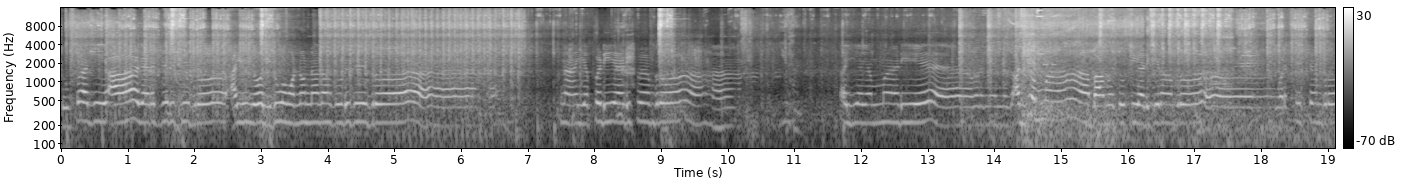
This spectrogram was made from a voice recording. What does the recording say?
துப்பாக்கி ஆ கிடைச்சிருச்சு ப்ரோ ஐயோ இதுவும் ஒன்னொன்னா தான் சுடுது ப்ரோ நான் எப்படி அடிப்பேன் ப்ரோ ஐயா அம்மாடியே அவனுங்க என்ன அஜம்மா பாம்பு தூக்கி அடிக்கிறான் ப்ரோ உடச்சிட்டேன் ப்ரோ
